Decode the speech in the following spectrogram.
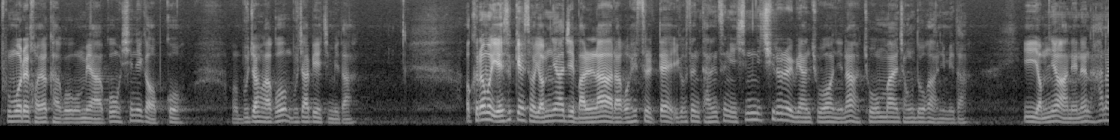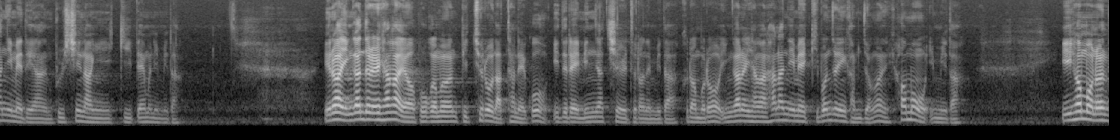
부모를 거역하고 우매하고 신의가 없고 어, 무정하고 무자비해집니다. 어, 그러면 예수께서 염려하지 말라라고 했을 때 이것은 단순히 심리 치료를 위한 조언이나 좋은 말 정도가 아닙니다. 이 염려 안에는 하나님에 대한 불신앙이 있기 때문입니다. 이러한 인간들을 향하여 복음은 빛으로 나타내고 이들의 민낯을 드러냅니다. 그러므로 인간을 향한 하나님의 기본적인 감정은 혐오입니다. 이 혐오는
